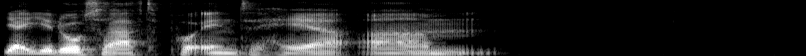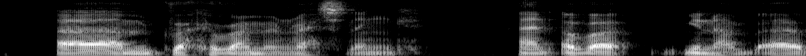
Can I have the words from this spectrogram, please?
Yeah, you'd also have to put into here um, um, Greco-Roman wrestling and other, you know, uh,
